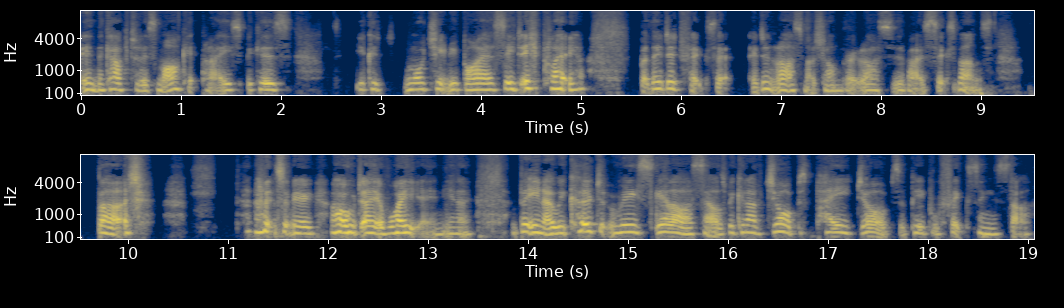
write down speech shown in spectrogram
in the capitalist marketplace because you could more cheaply buy a CD player. But they did fix it. It didn't last much longer. It lasted about six months. But and it took me a whole day of waiting, you know. But you know, we could reskill ourselves. We could have jobs, paid jobs of people fixing stuff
